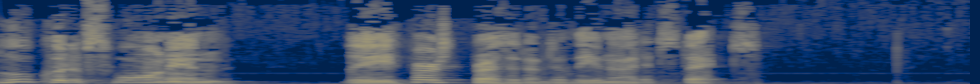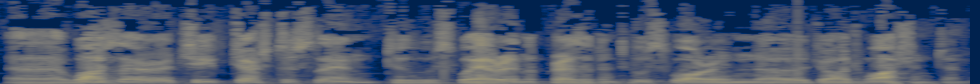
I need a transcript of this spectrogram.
Who could have sworn in the first president of the United States? Uh, was there a Chief Justice then to swear in the president who swore in uh, George Washington?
